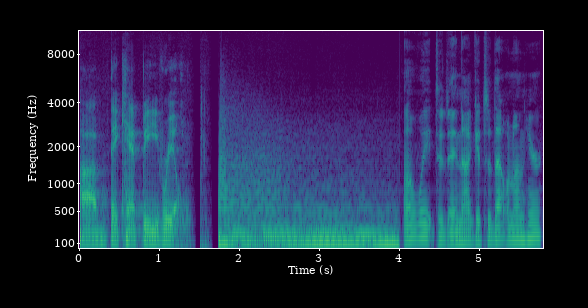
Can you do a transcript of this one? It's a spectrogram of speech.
uh, they can't be real. Oh wait, did they not get to that one on here?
